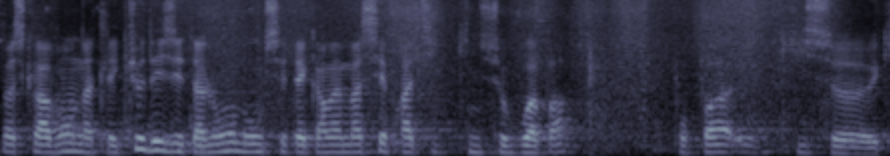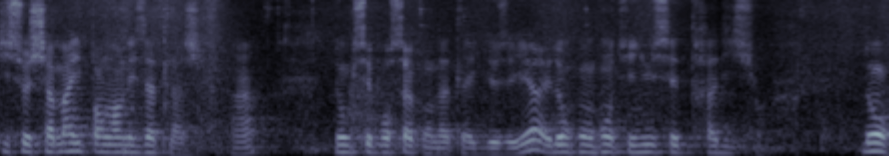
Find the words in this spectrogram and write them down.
parce qu'avant, on n'attelait que des étalons, donc c'était quand même assez pratique qu'ils ne se voient pas, pour pas qu'ils se, se chamaillent pendant les attelages. Hein. Donc c'est pour ça qu'on attelait avec des œillères, et donc on continue cette tradition. Donc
